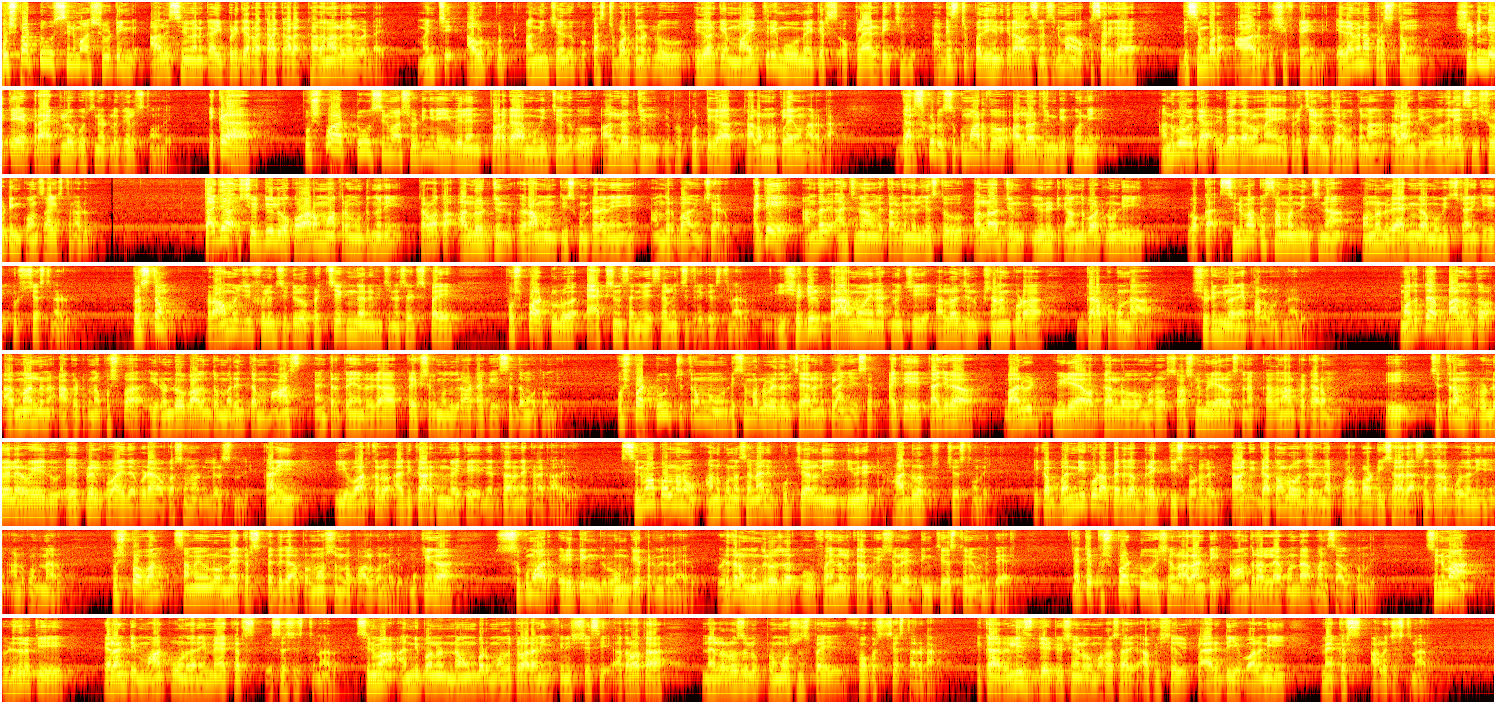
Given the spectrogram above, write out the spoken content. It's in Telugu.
పుష్ప టూ సినిమా షూటింగ్ ఆలస్యం వెనక ఇప్పటికే రకరకాల కథనాలు వెలువడ్డాయి. మంచి అవుట్పుట్ అందించేందుకు కష్టపడుతున్నట్లు ఇదివరకే మైత్రి మూవీ మేకర్స్ ఒక క్లారిటీ ఇచ్చింది. ఆగస్టు పదిహేనుకి రావాల్సిన సినిమా ఒక్కసారిగా డిసెంబర్ ఆరుకు షిఫ్ట్ అయింది. ఏదేమైనా ప్రస్తుతం షూటింగ్ అయితే ట్రాక్లోకి వచ్చినట్లు తెలుస్తోంది. ఇక్కడ పుష్ప టూ సినిమా షూటింగ్ని వీలైన త్వరగా ముగించేందుకు అల్లు అర్జున్ ఇప్పుడు పూర్తిగా తలమునకలై ఉన్నారట. దర్శకుడు సుకుమార్తో అల్లు అర్జున్కి కొన్ని అనుభవిక విభేదాలు ఉన్నాయని ప్రచారం జరుగుతున్న అలాంటివి వదిలేసి షూటింగ్ కొనసాగిస్తున్నాడు. తాజా షెడ్యూల్ ఒక వారం మాత్రం ఉంటుందని తర్వాత అల్లు అర్జున్ విరామం తీసుకుంటాడని అందరూ భావించారు. అయితే అందరి అంచనాలని తలకిందలు చేస్తూ అల్లు అర్జున్ యూనిట్కి అందుబాటులో ఉండి ఒక సినిమాకి సంబంధించిన పనులను వేగంగా ముగించడానికి కృషి చేస్తున్నాడు. ప్రస్తుతం రామోజీ ఫిల్మ్ సిటీలో ప్రత్యేకంగా నిర్మించిన సెట్స్పై పుష్ప టూలో యాక్షన్ సన్నివేశాలను చిత్రీకరిస్తున్నారు. ఈ షెడ్యూల్ ప్రారంభమైనట్టు నుంచి అల్లు అర్జున్ క్షణం కూడా గడపకుండా షూటింగ్లోనే పాల్గొంటున్నాడు. మొదట భాగంతో అభిమానులను ఆకట్టుకున్న పుష్ప ఈ రెండవ భాగంతో మరింత మాస్ ఎంటర్టైనర్గా ప్రేక్షక ముందుకు రావడానికి సిద్ధమవుతోంది. పుష్ప టూ చిత్రంను డిసెంబర్లో విడుదల చేయాలని ప్లాన్ చేశారు. అయితే తాజాగా బాలీవుడ్ మీడియా వర్గాల్లో మరో సోషల్ మీడియాలో వస్తున్న కథనాల ప్రకారం ఈ చిత్రం రెండు వేల ఇరవై ఐదు ఏప్రిల్కి వాయిదా పడే అవకాశం ఉన్నట్లు తెలుస్తుంది. కానీ ఈ వార్తలు అధికారికంగా అయితే నిర్ధారణ ఎక్కడా కాలేదు. సినిమా పనులను అనుకున్న సమయానికి పూర్తి చేయాలని యూనిట్ హార్డ్ వర్క్ చేస్తుంది. ఇక బన్నీ కూడా పెద్దగా బ్రేక్ తీసుకోవడం లేదు. అలాగే గతంలో జరిగిన పొరపాటు ఈసారి అసలు జరగకూడదని అనుకుంటున్నారు. పుష్ప వన్ సమయంలో మేకర్స్ పెద్దగా ప్రమోషన్లో పాల్గొనలేదు. ముఖ్యంగా సుకుమార్ ఎడిటింగ్ రూమ్కే పరిమితమయ్యారు. విడుదల ముందు రోజు వరకు ఫైనల్ కాపీ విషయంలో ఎడిటింగ్ చేస్తూనే ఉండిపోయారు. అయితే పుష్ప టూ విషయంలో అలాంటి అవాంతరాలు లేకుండా కొనసాగుతుంది. సినిమా విడుదలకి ఎలాంటి మార్పు ఉండదని మేకర్స్ విశ్వసిస్తున్నారు. సినిమా అన్ని పనులను నవంబర్ మొదటి వారానికి ఫినిష్ చేసి ఆ తర్వాత నెల రోజులు ప్రమోషన్స్పై ఫోకస్ చేస్తారట. ఇక రిలీజ్ డేట్ విషయంలో మరోసారి అఫీషియల్ క్లారిటీ ఇవ్వాలని మేకర్స్ ఆలోచిస్తున్నారు.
